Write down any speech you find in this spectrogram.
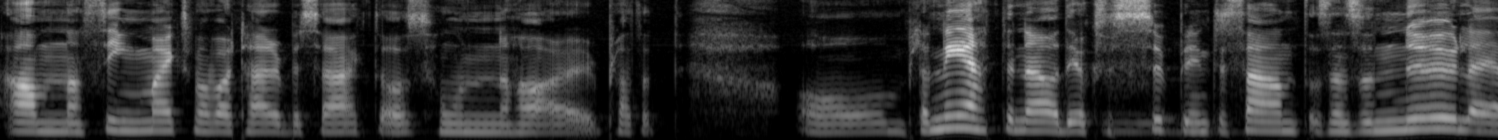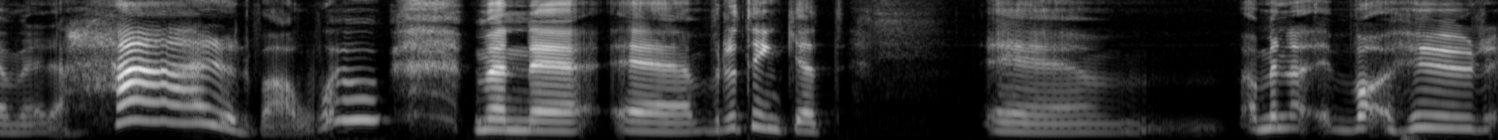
Anna Singmark som har varit här och besökt oss, hon har pratat om planeterna och det är också superintressant och sen så nu lär jag mig det här och det bara wow. Men eh, eh, då tänker jag att eh, jag menar, vad, hur,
